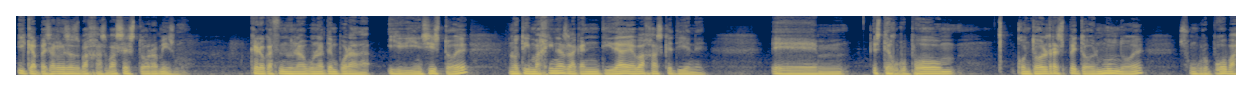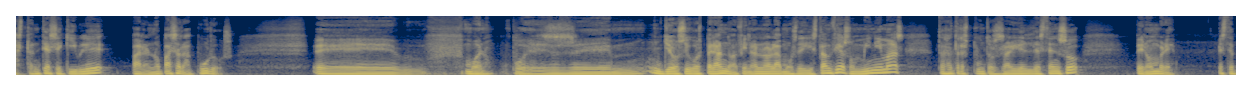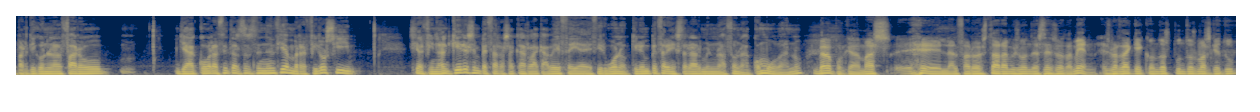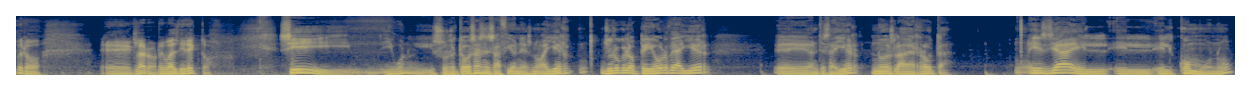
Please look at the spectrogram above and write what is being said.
y que a pesar de esas bajas va sexto ahora mismo. Creo que haciendo una buena temporada, y insisto, ¿eh? no te imaginas la cantidad de bajas que tiene. Eh, este grupo, con todo el respeto del mundo, ¿eh? Es un grupo bastante asequible para no pasar apuros. Eh, bueno, pues eh, yo sigo esperando. Al final no hablamos de distancia, son mínimas. Estás a tres puntos de salir el descenso. Pero hombre, este partido con el Alfaro ya cobra cierta trascendencia. Me refiero si, si al final quieres empezar a sacar la cabeza y a decir, bueno, quiero empezar a instalarme en una zona cómoda, ¿no? Bueno, porque además eh, el Alfaro está ahora mismo en descenso también. Es verdad que con dos puntos más que tú, pero claro, rival directo. Sí, y, bueno, y sobre todo esas sensaciones, ¿no? Ayer, yo creo que lo peor de ayer, eh, antes de ayer, no es la derrota, es ya el, el- cómo, ¿no?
